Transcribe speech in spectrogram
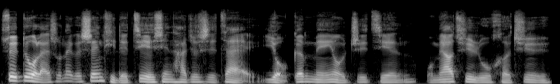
所以对我来说，那个身体的界限，它就是在有跟没有之间，我们要去如何去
